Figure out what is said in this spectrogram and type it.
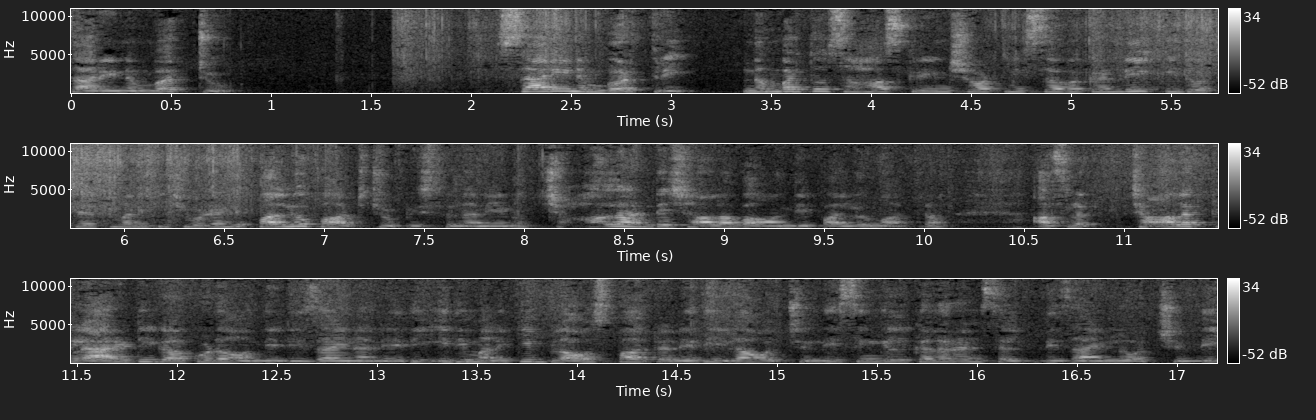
sari number two sari number three నంబర్తో సహా స్క్రీన్ షాట్ మిస్ అవ్వకండి. ఇది వచ్చేసి మనకి చూడండి పళ్ళు పార్ట్ చూపిస్తున్నా నేను. చాలా అంటే చాలా బాగుంది పళ్ళు మాత్రం. అసలు చాలా క్లారిటీగా కూడా ఉంది డిజైన్ అనేది. ఇది మనకి బ్లౌజ్ పార్ట్ అనేది ఇలా వచ్చింది. సింగిల్ కలర్ అండ్ సెల్ఫ్ డిజైన్లో వచ్చింది.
